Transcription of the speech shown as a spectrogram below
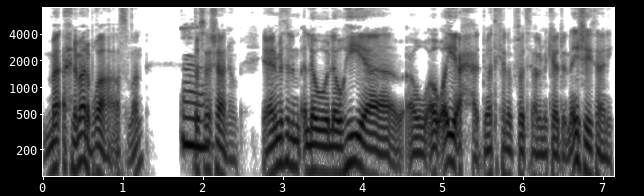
ما إحنا ما نبغاها أصلا. بس عشانهم. يعني مثل لو لو هي أو أو أي أحد ما أتكلم فتح على المكياج عن أي شيء ثاني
